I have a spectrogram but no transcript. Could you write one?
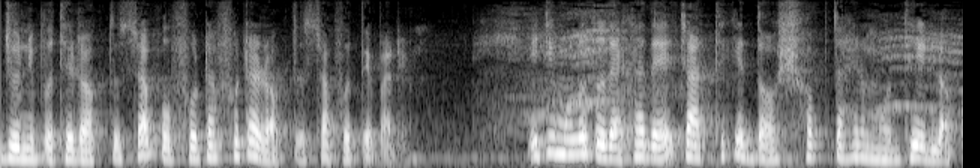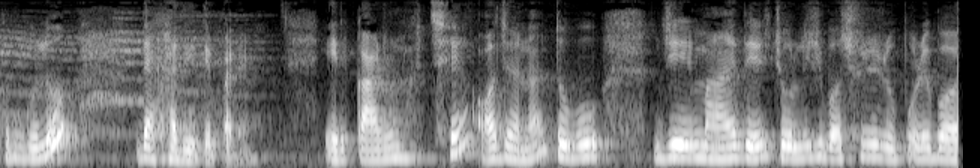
জনিপথে রক্তস্রাব ও ফোটা ফোটা রক্তস্রাব হতে পারে। এটি মূলত দেখা দেয় চার থেকে দশ সপ্তাহের মধ্যে এর লক্ষণগুলো দেখা দিতে পারে। এর কারণ হচ্ছে অজানা। তবু যে মায়েদের চল্লিশ বছরের উপরে বয়স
